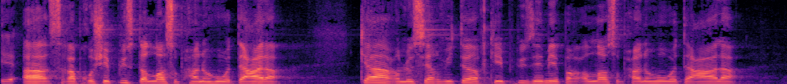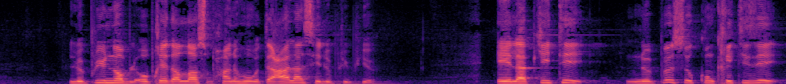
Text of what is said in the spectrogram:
et à se rapprocher plus d'Allah subhanahu wa ta'ala car le serviteur qui est plus aimé par Allah subhanahu wa ta'ala, le plus noble auprès d'Allah subhanahu wa ta'ala, c'est le plus pieux. Et la piété ne peut se concrétiser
